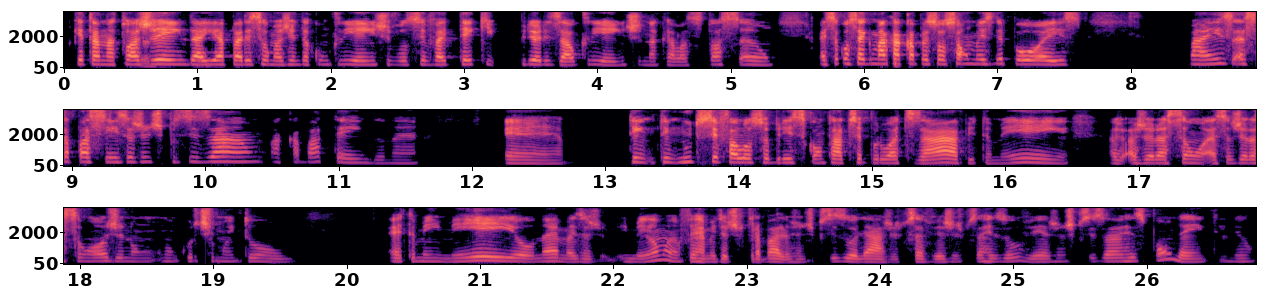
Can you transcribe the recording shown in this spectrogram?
Porque está na tua é. agenda e apareceu uma agenda com o cliente, você vai ter que priorizar o cliente naquela situação. Aí você consegue marcar com a pessoa só um mês depois. Mas essa paciência a gente precisa acabar tendo, né? É, tem, tem, muito você falou sobre esse contato ser por WhatsApp também. A, a geração, essa geração hoje não, não curte muito é também e-mail, né? Mas e-mail é uma ferramenta de trabalho, a gente precisa olhar, a gente precisa ver, a gente precisa resolver, a gente precisa responder, entendeu?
